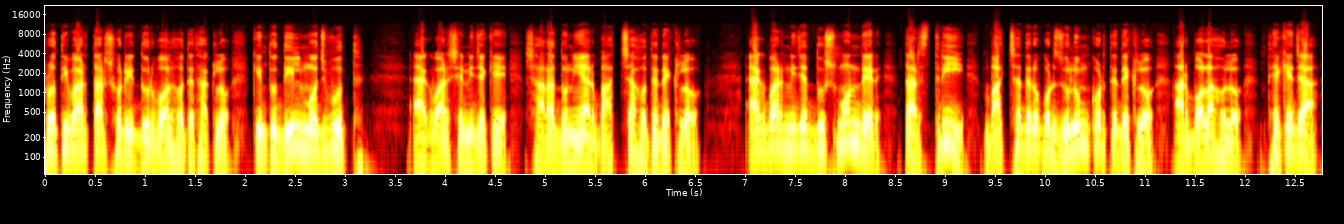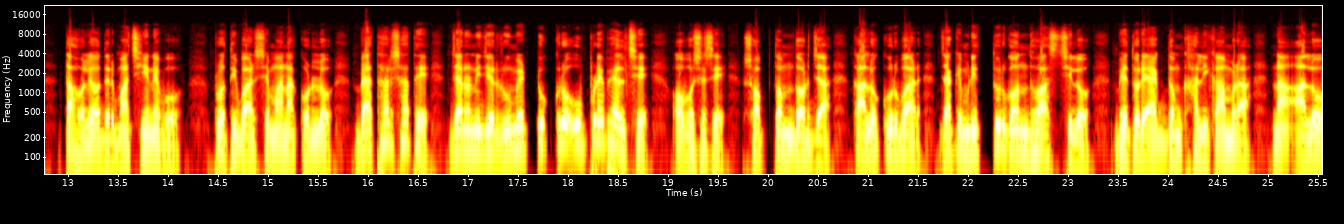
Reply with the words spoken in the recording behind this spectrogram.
প্রতিবার তার শরীর দুর্বল হতে থাকল, কিন্তু দিল মজবুত। একবার সে নিজেকে সারা দুনিয়ার বাচ্চা হতে দেখল। একবার নিজের দুশ্মনদের, তার স্ত্রী, বাচ্চাদের ওপর জুলুম করতে দেখল আর বলা হলো, থেকে যা, তাহলে ওদের বাঁচিয়ে নেব। প্রতিবার সে মানা করল, ব্যথার সাথে যেন নিজের রুমের টুকরো উপড়ে ফেলছে। অবশেষে সপ্তম দরজা, কালো কুরবার যাকে মৃত্যুর গন্ধ আসছিল, ভেতরে একদম খালি কামরা, না আলো,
